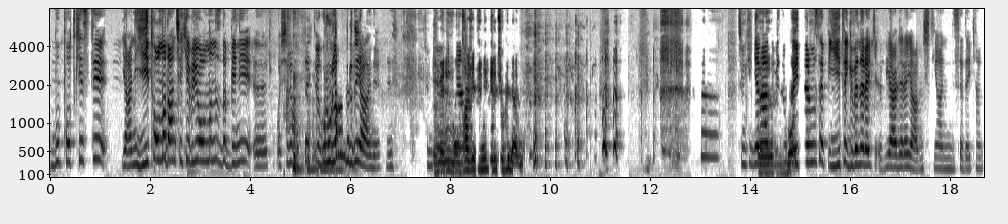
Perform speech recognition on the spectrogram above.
bu podcast'i yani Yiğit olmadan çekebiliyor olmanız da beni e, çok aşırı mutlu etti ve gururlandırdı yani. Çünkü Ömer'in dinleyen- montaj yetenekleri çok ilerledi. Çünkü genelde Ee, bizim bu- kayıtlarımız hep Yiğit'e güvenerek bir yerlere gelmişti yani lisedeyken.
